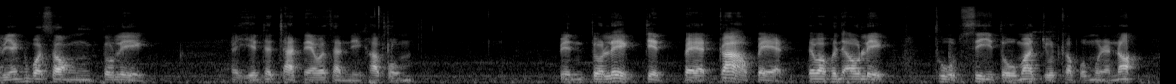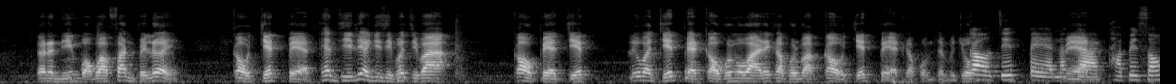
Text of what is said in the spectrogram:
เป็นหยังคือบ่ส่องตัวเลขให้เห็นชัดๆแนววสันนี้ครับผม เป็นตัวเลขเจ็ดแปดเก้าแปดแต่ว่าเพิ่นจะเอาเลขถูกสี่ตัวมาจุดครับผมเหมือนนั้นเนาะตอนนั้นนิงบอกว่าฟันไปเลยเก้าเจ็ดแปดแทนที่เรียกยี่สิบเพิ่นสิว่าเก้าแปดเจ็ด หรือว่าเจ็ดแปดเก้าเพิ่นมาว่าได้ครับเพิ่นว่าเก้าเจ็ดแปดครับผมท่านผู้ชม เก้าเจ็ดแปดแล้วแม่ก็นถ้าเป็นสอง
